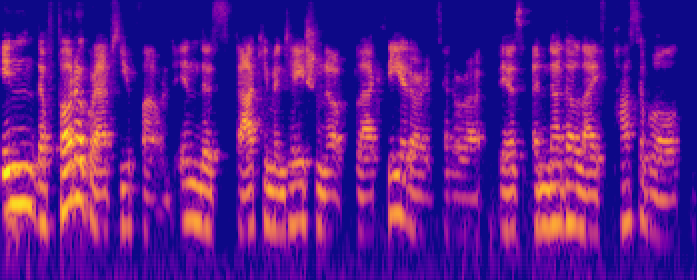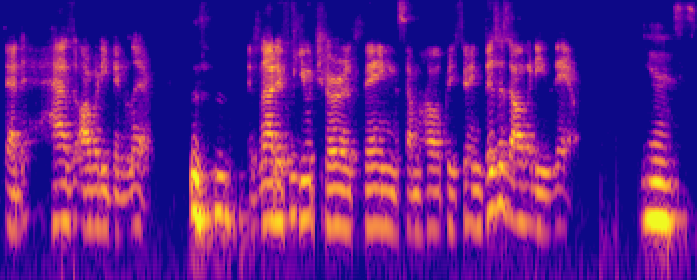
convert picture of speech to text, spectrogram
In the photographs you found, in this documentation of Black theater, etc., there's another life possible that has already been lived. Mm-hmm. It's not a future thing somehow saying this is already there. Yes,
